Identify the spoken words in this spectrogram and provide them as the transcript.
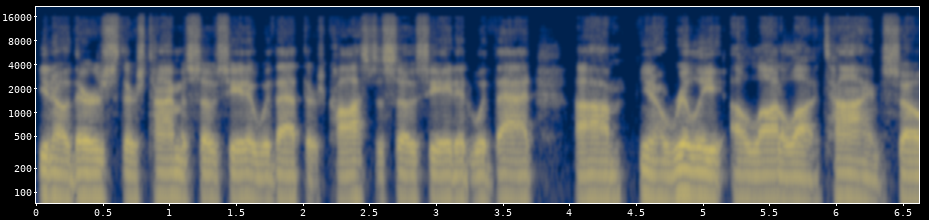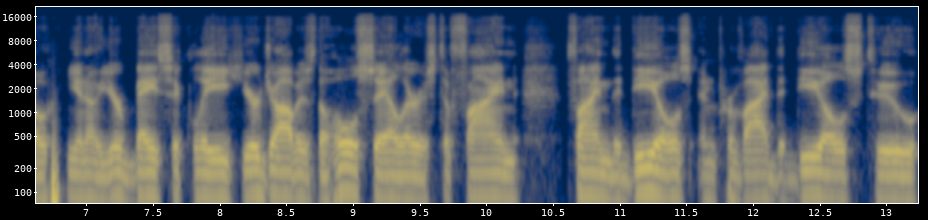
you know there's there's time associated with that there's cost associated with that um, you know really a lot a lot of time so you know you're basically your job as the wholesaler is to find find the deals and provide the deals to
